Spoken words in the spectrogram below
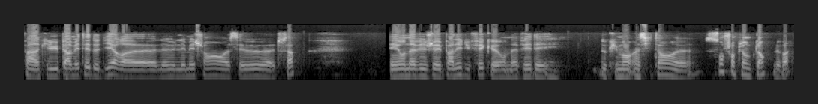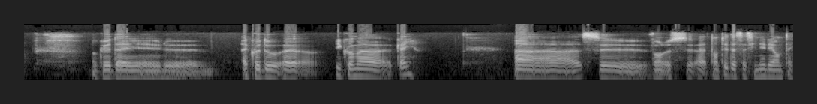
Enfin, qui lui permettaient de dire euh, le- les méchants, euh, c'est eux, euh, tout ça. Et on avait, j'avais parlé du fait qu'on avait des documents incitant euh, son champion de clan, le vrai. Donc, euh, Dai- le Akodo euh, Ikoma Kai à, se, à tenter d'assassiner les Hantai.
